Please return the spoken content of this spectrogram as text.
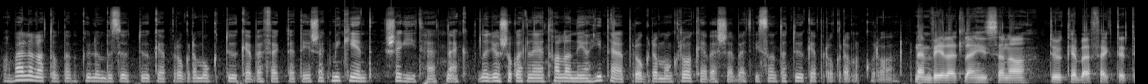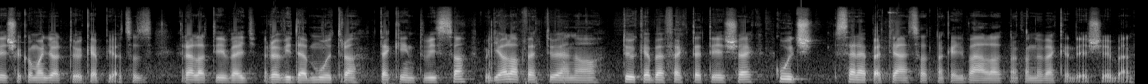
A vállalatoknak a különböző tőkeprogramok, tőkebefektetések miként segíthetnek? Nagyon sokat lehet hallani a hitelprogramokról, kevesebbet viszont a tőkeprogramokról. Nem véletlen, hiszen a tőkebefektetések, a magyar tőkepiac az relatív egy rövidebb múltra tekint vissza. Ugye alapvetően a tőkebefektetések kulcs szerepet játszhatnak egy vállalatnak a növekedésében.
